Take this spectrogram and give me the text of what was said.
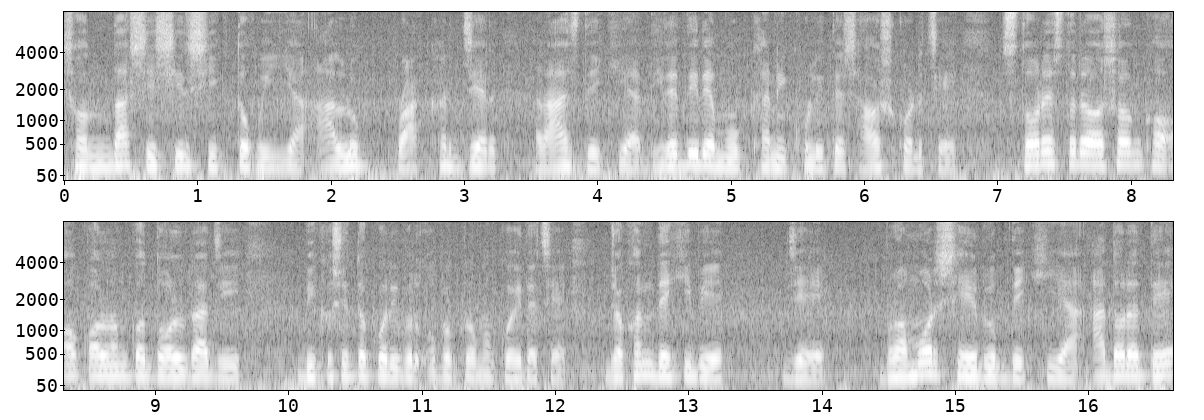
সন্ধ্যা শিশির সিক্ত হইয়া আলোক প্রাচুর্যের রাজ দেখিয়া ধীরে ধীরে মুখখানি খুলিতে সাহস করেছে। স্তরে স্তরে অসংখ্য অকলঙ্ক দলরাজি বিকশিত করিবার উপক্রম করিতেছে। যখন দেখিবে যে ভ্রমর সেই রূপ দেখিয়া আদরতে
